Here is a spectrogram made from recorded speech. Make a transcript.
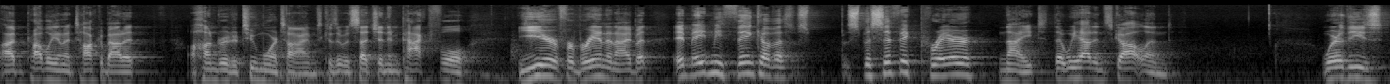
I'm probably going to talk about it a hundred or two more times because it was such an impactful year for Brian and I. But it made me think of a specific prayer night that we had in Scotland where these,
